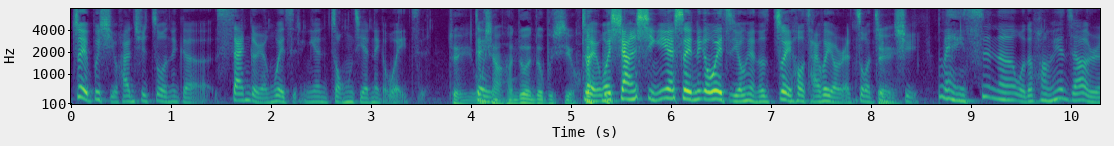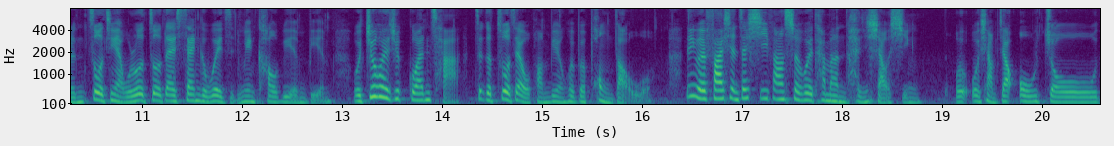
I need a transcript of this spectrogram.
最不喜欢去坐那个三个人位置里面中间那个位置。对，对我想很多人都不喜欢。对，我相信，因为所以那个位置永远都是最后才会有人坐进去。每次呢，我的旁边只要有人坐进来，我如果坐在三个位置里面靠边边，我就会去观察这个坐在我旁边会不会碰到我。你会发现在西方社会，他们很小心。我我想比较欧洲、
